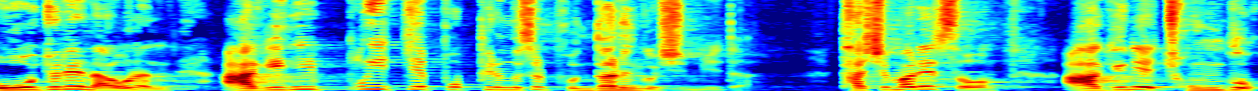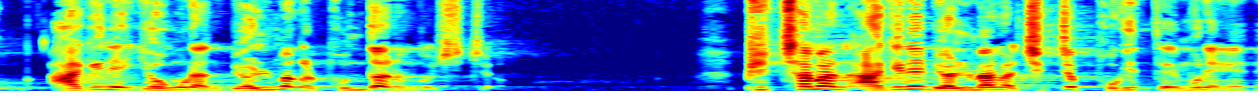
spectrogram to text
5절에 나오는 악인이 뿌리째 뽑히는 것을 본다는 것입니다. 다시 말해서 악인의 종국, 악인의 영원한 멸망을 본다는 것이죠. 비참한 악인의 멸망을 직접 보기 때문에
